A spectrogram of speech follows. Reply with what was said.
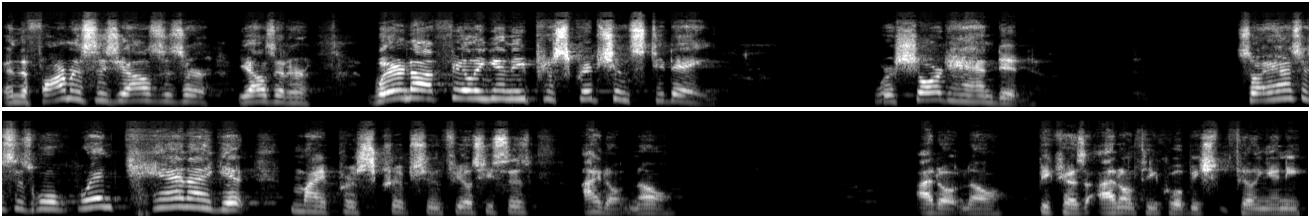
And the pharmacist yells at her, yells at her, We're not filling any prescriptions today. We're shorthanded. So I asked her, I says, Well, when can I get my prescription filled? She says, I don't know. I don't know because I don't think we'll be filling any.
